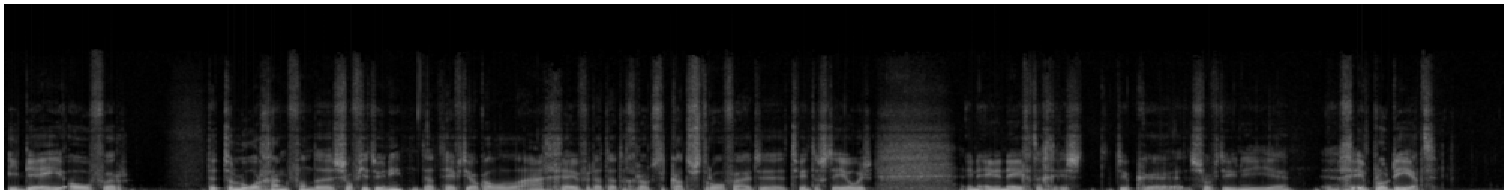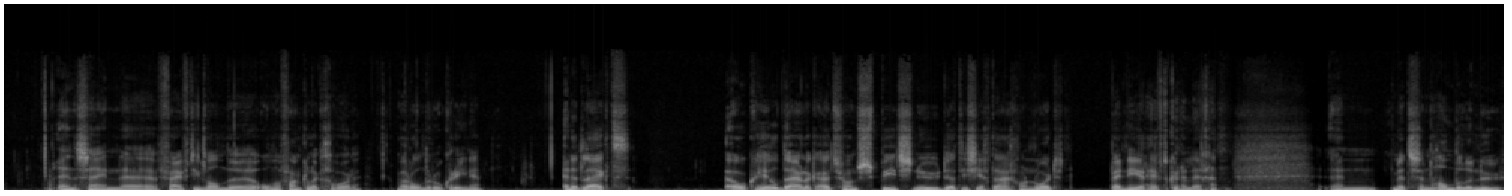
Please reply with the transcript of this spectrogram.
idee over de teloorgang van de Sovjet-Unie. Dat heeft hij ook al aangegeven, dat dat de grootste catastrofe uit de 20e eeuw is. In 1991 is natuurlijk de Sovjet-Unie geïmplodeerd. En zijn 15 landen onafhankelijk geworden waaronder Oekraïne. En het lijkt ook heel duidelijk uit zo'n speech nu dat hij zich daar gewoon nooit bij neer heeft kunnen leggen. En met zijn handelen nu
